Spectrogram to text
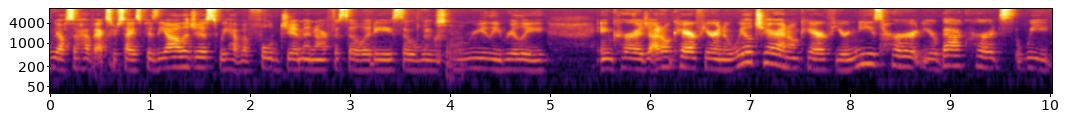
we also have exercise physiologists. We have a full gym in our facility, so we Excellent. really, really encourage. I don't care if you're in a wheelchair. I don't care if your knees hurt, your back hurts. We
